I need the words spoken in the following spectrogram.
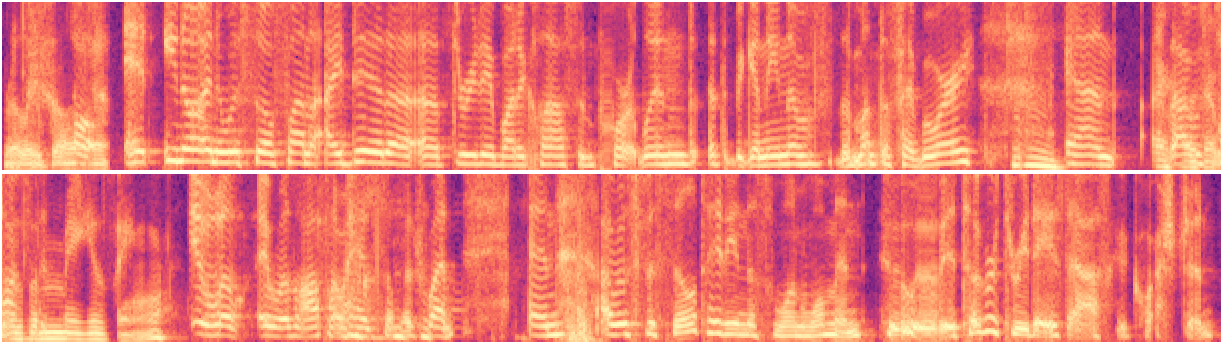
Really brilliant. Oh, it, you know, and it was so fun. I did a, a three day body class in Portland at the beginning of the month of February, mm-hmm. and I, I was it talking. was amazing. It was it was awesome. I had so much fun, and I was facilitating this one woman who it took her three days to ask a question.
